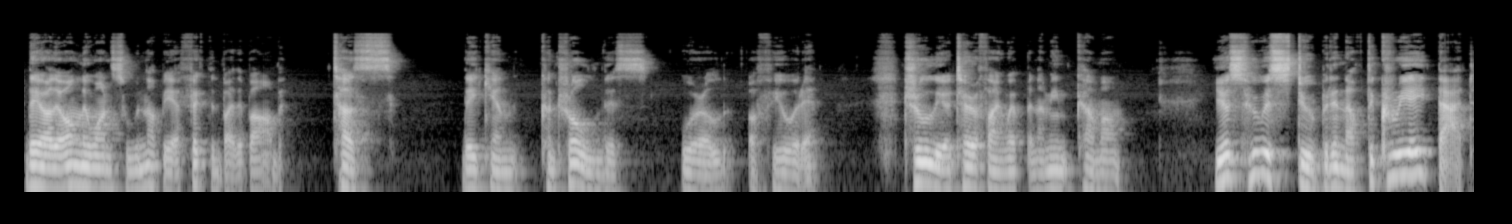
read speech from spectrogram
they are the only ones who will not be affected by the bomb. Thus, they can control this world of Fiore. Truly a terrifying weapon, I mean, come on. Yes, who is stupid enough to create that?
